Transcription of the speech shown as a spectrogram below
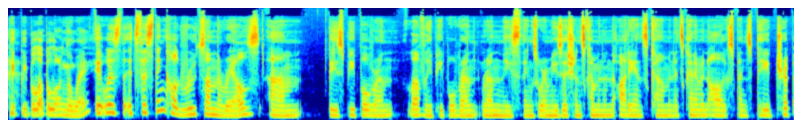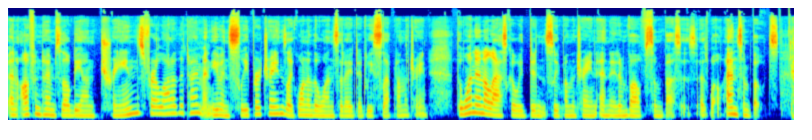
pick people up along the way? it was. It's this thing called Roots on the Rails. Um, these people run lovely people run run these things where musicians come and then the audience come and it's kind of an all expense paid trip and oftentimes they'll be on trains for a lot of the time and even sleeper trains like one of the ones that I did we slept on the train. The one in Alaska we didn't sleep on the train and it involved some buses as well and some boats.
